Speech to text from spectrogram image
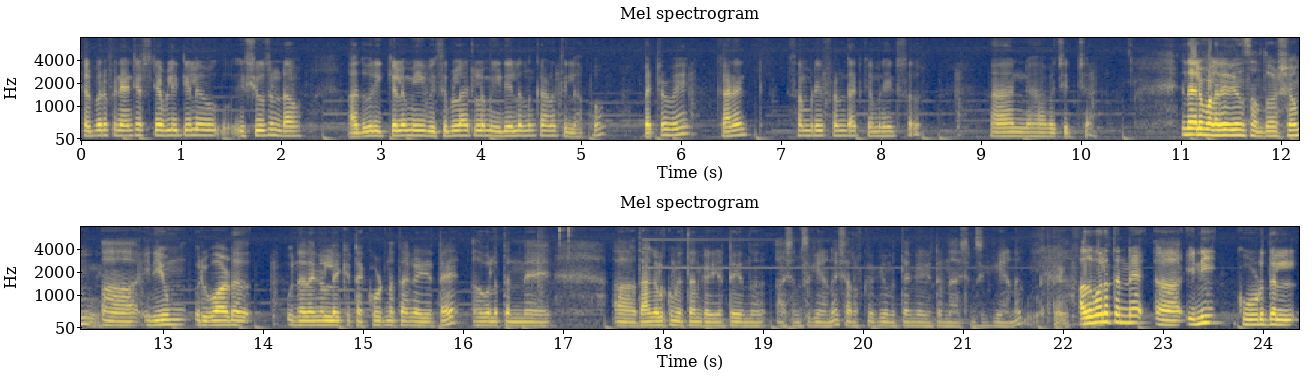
ചിലപ്പോൾ ഒരു ഫിനാൻഷ്യൽ സ്റ്റെബിലിറ്റിയിൽ ഇഷ്യൂസ് ഉണ്ടാവും. അതൊരിക്കലും ഈ വിസിബിൾ ആയിട്ടുള്ള മീഡിയയിലൊന്നും കാണത്തില്ല. അപ്പോൾ better way connect somebody from that company itself and have a chat എന്തായാലും വളരെയധികം സന്തോഷം. ഇനിയും ഒരുപാട് ഉന്നതങ്ങളിലേക്ക് ടെക്കോട്ടിനെത്താൻ കഴിയട്ടെ. അതുപോലെ തന്നെ താങ്കൾക്കും എത്താൻ കഴിയട്ടെ എന്ന് ആശംസിക്കുകയാണ്. ഷറഫ്ക്കും എത്താൻ കഴിയട്ടെ എന്ന് ആശംസിക്കുകയാണ്. അതുപോലെ തന്നെ ഇനി കൂടുതൽ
